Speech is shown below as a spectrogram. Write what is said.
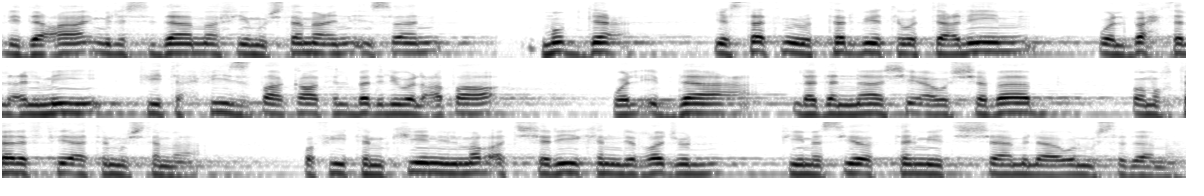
لدعائم الاستدامة في مجتمع إنسان مبدع يستثمر التربية والتعليم والبحث العلمي في تحفيز طاقات البذل والعطاء والإبداع لدى الناشئة والشباب ومختلف فئات المجتمع وفي تمكين المرأة شريكا للرجل في مسيرة التنمية الشاملة والمستدامة.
